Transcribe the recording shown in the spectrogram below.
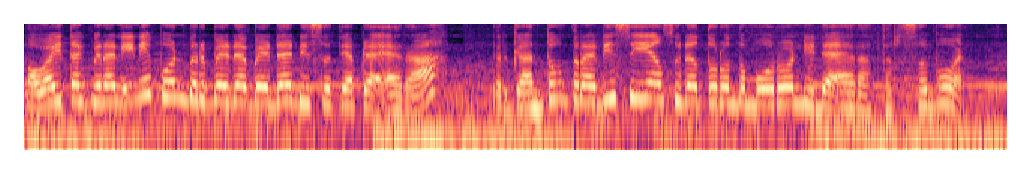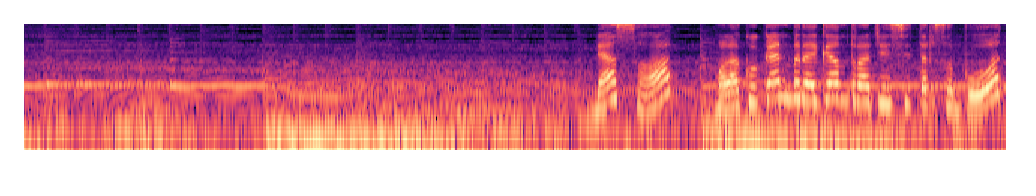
pawai takbiran ini pun berbeda-beda di setiap daerah, tergantung tradisi yang sudah turun-temurun di daerah tersebut. Dasop, melakukan beragam tradisi tersebut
